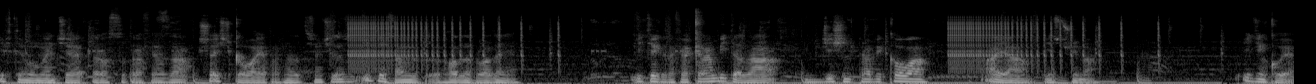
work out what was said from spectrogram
I w tym momencie Rosso trafia za 6 koła, ja trafiam za 1700 i tym samym wchodzę na prowadzenie. I ty trafia Karambita za 10 prawie koła, a ja 5 trzyma. I dziękuję.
